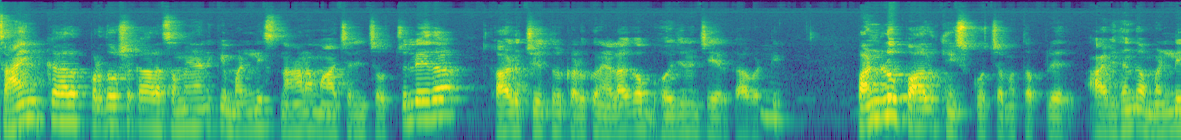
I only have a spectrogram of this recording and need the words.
సాయంకాల ప్రదోషకాల సమయానికి మళ్ళీ స్నానం ఆచరించవచ్చు లేదా కాళ్ళు చేతులు కడుక్కొని ఎలాగో భోజనం చేయరు కాబట్టి పండ్లు పాలు తీసుకోవచ్చమ్మ తప్పలేదు. ఆ విధంగా మళ్ళీ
